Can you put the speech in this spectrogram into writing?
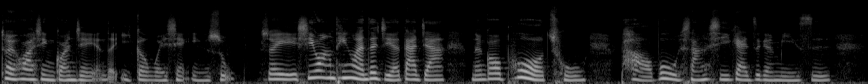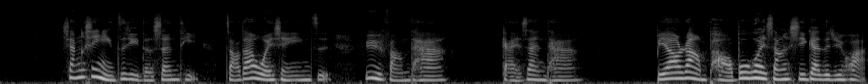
退化性关节炎的一个危险因素。所以，希望听完这集的大家，能够破除跑步伤膝盖这个迷思。相信你自己的身体，找到危险因子，预防它，改善它，不要让跑步会伤膝盖这句话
